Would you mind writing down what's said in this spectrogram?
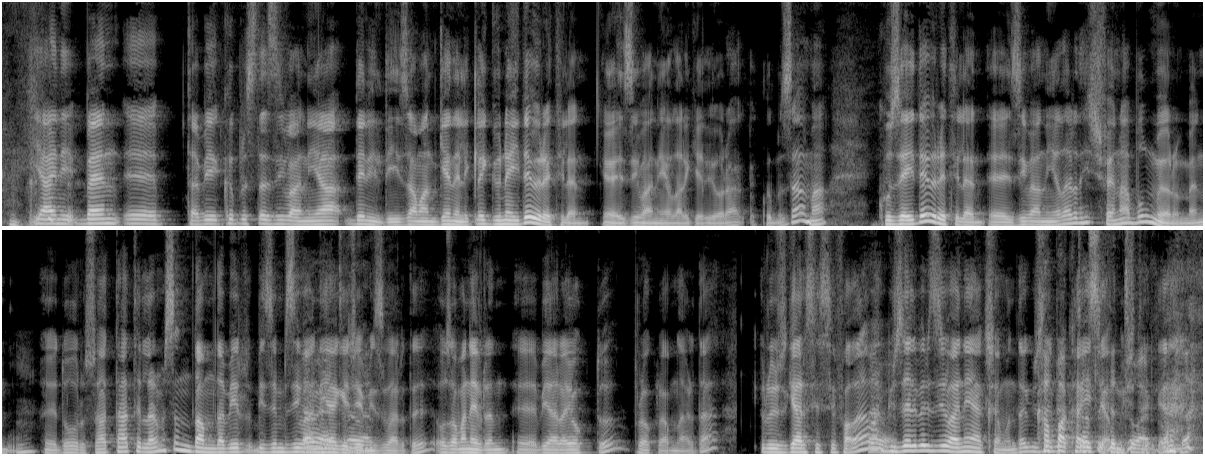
yani ben e, tabii Kıbrıs'ta Zivania denildiği zaman genellikle güneyde üretilen e, Zivaniyalar geliyor aklımıza ama kuzeyde üretilen e, Zivaniyaları da hiç fena bulmuyorum ben e, doğrusu. Hatta hatırlar mısın Dam'da bir bizim Zivaniya Evet, gecemiz vardı. O zaman Evren e, bir ara yoktu programlarda. Rüzgar sesi falan ama Evet. güzel bir Zivaniya akşamında güzel bir Kapakta kayıt sıkıntı yapmıştık. vardı onda.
